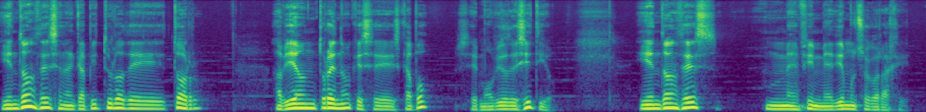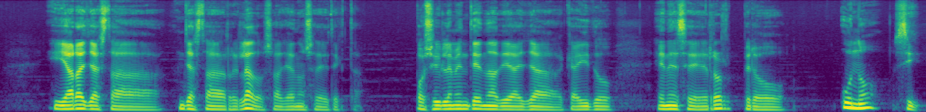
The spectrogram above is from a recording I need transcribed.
Y entonces en el capítulo de Thor había un trueno que se escapó, se movió de sitio. Y entonces, mm, en fin, me dio mucho coraje. Y ahora ya está, ya está arreglado, o sea, ya no se detecta. Posiblemente nadie haya caído en ese error, pero uno sí.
